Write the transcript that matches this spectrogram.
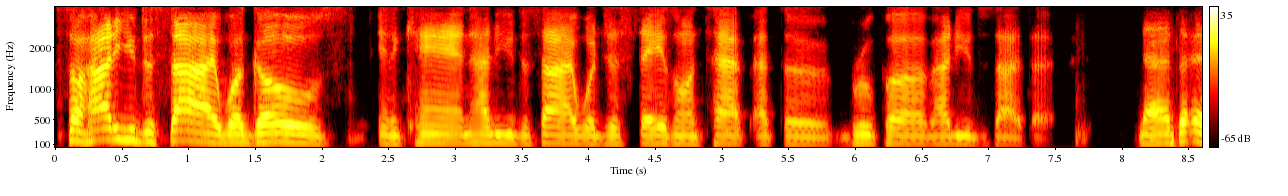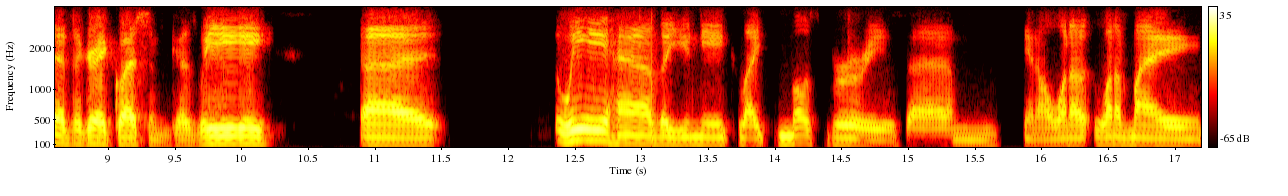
so how do you decide what goes in a can how do you decide what just stays on tap at the brew pub how do you decide that No, it's a, it's a great question because we uh, we have a unique, like most breweries. Um, you know, one of one of my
